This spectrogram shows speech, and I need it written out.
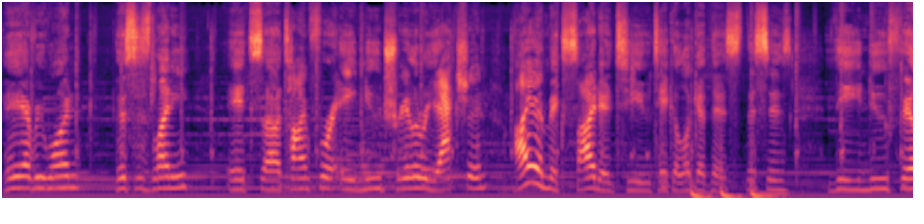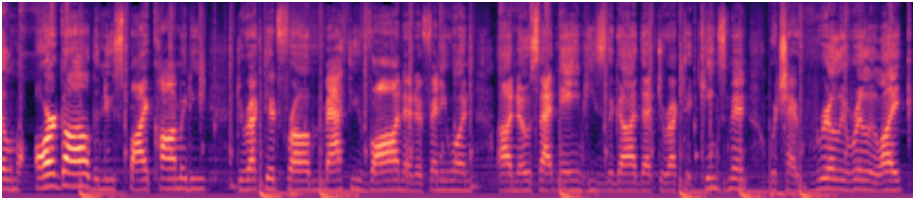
Hey everyone, this is Lenny. It's uh, time for a new trailer reaction. I am excited to take a look at this. This is the new film Argylle, the new spy comedy directed from Matthew Vaughn. And if anyone uh, knows that name, he's the guy that directed Kingsman, which I really, really like.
